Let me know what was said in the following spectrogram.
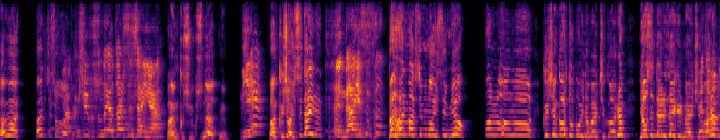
Evet. Hepsi Ya sallanacak. kış uykusunda yatarsın sen ya. Ben kış uykusunda yatmıyorum. Niye? Ben kış ayısı değilim. ne ayısısın? Ben her mevsimin ayısıyım ya. Allah Allah. Kışın kartop oynamaya çıkarım. Yazın denize girmeye Ya çıkarım. tamam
